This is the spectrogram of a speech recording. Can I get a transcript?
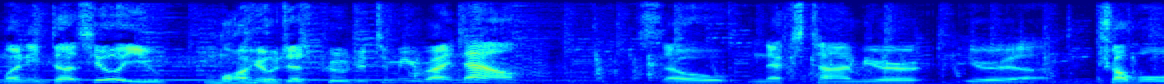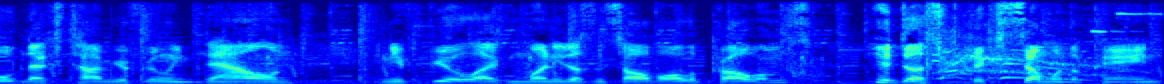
Money does heal you. Mario just proved it to me right now. So next time you're you're uh, troubled, next time you're feeling down, and you feel like money doesn't solve all the problems, it does fix some of the pain.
